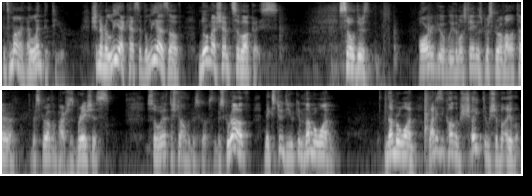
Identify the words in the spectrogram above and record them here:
It's mine. I lent it to you. Shenemar liya kesef v'liya of num Hashem tzavakais. So there's arguably the most famous brisker Alatira, the Briskerov in Parshas Bereshis. So we have to shtel the Briskerov. So the Briskerov makes two diukim. Number one, number one, why does he call them shaitim shaba'ilam?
